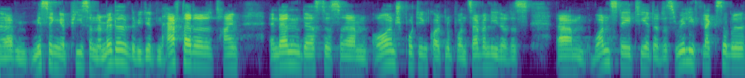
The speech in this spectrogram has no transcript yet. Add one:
um, missing a piece in the middle. That we didn't have that at the time. And then there's this um, orange protein called NUP170 that is um, one state here that is really flexible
